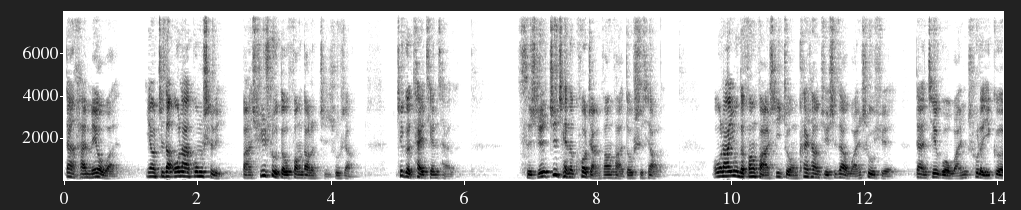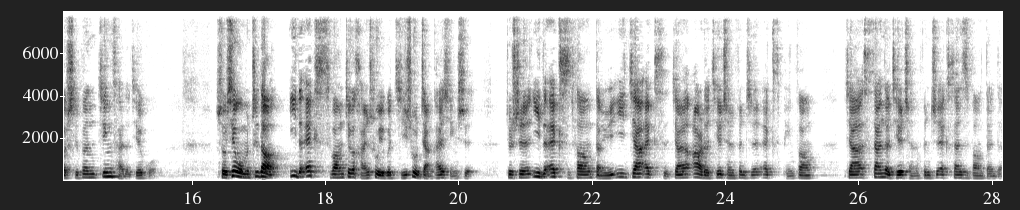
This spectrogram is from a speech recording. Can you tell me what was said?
但还没有完，要知道欧拉公式里把虚数都放到了指数上，这个太天才了。此时之前的扩展方法都失效了。欧拉用的方法是一种看上去是在玩数学，但结果玩出了一个十分精彩的结果。首先，我们知道 e 的 x 方这个函数有个级数展开形式，就是 e 的 x 方等于一加 x 加二的阶乘分之 x 平方加三的阶乘分之 x 三次方等等，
